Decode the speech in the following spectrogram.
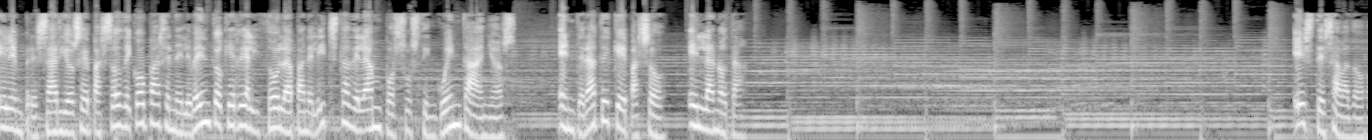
El empresario se pasó de copas en el evento que realizó la panelista de LAM por sus 50 años. Entérate qué pasó, en la nota. Este sábado,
